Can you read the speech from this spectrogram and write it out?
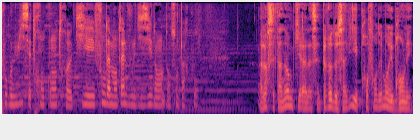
pour lui, cette rencontre qui est fondamentale, vous le disiez, dans, dans son parcours? Alors c'est un homme qui, à cette période de sa vie, est profondément ébranlé.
